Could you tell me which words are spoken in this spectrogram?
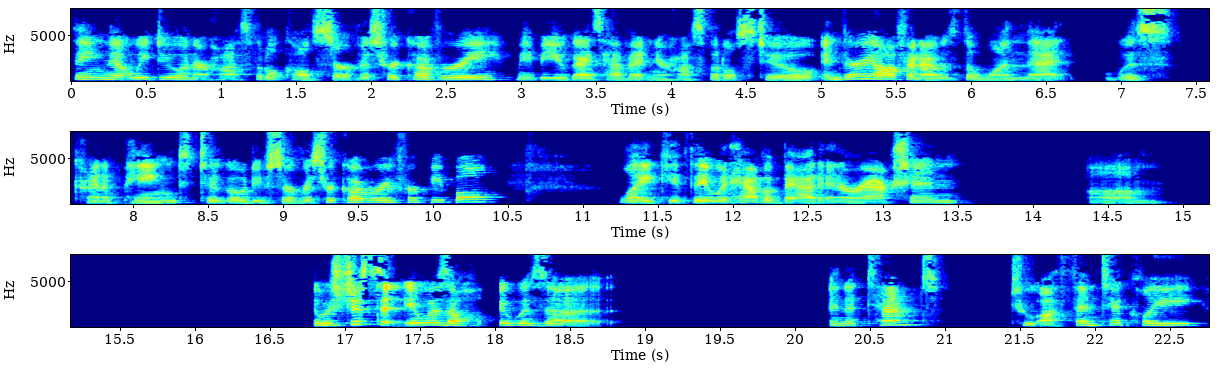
thing that we do in our hospital called service recovery. Maybe you guys have it in your hospitals too. And very often I was the one that was kind of pinged to go do service recovery for people. Like if they would have a bad interaction, um, it was just, it was a, it was a, an attempt to authentically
